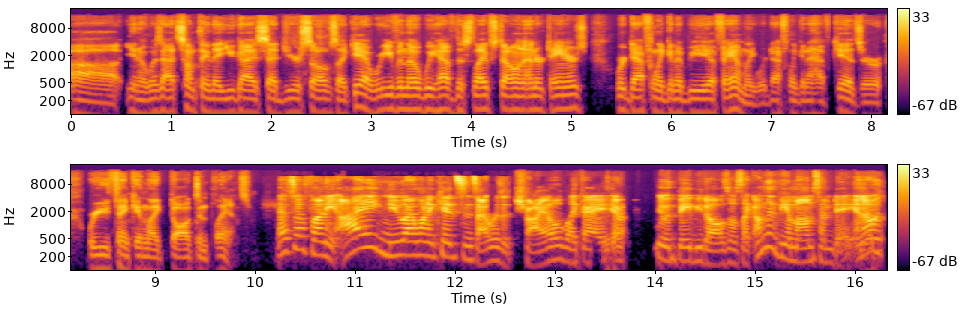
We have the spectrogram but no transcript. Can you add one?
Uh, you know, was that something that you guys said to yourselves, like, yeah, we're even though we have this lifestyle and entertainers, we're definitely going to be a family. We're definitely going to have kids. Or were you thinking like dogs and plants? That's so funny. I knew I wanted kids since I was a child. Like I Yeah. With baby dolls, I was like, I'm gonna be a mom someday. And I was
